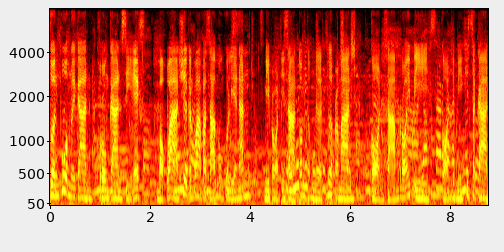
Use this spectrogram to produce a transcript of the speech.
ส่วนผู้อำนวยการโครงการ 4X บอกว่าเชื่อกันว่าภาษามองโกเลียนั้น มีประวัติศาสตร์ต้นกำเนิดเมื่อประมาณ ก่อน 300 ปี ก่อนจะมีคริสตกาล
